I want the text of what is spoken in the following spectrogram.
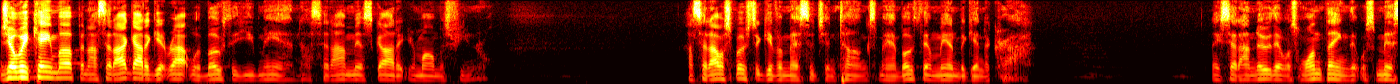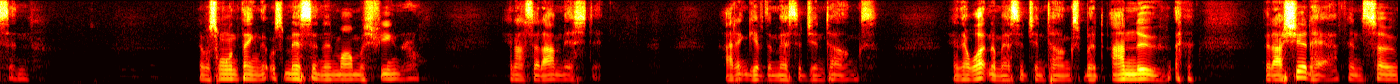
Joey came up and I said, I got to get right with both of you men. I said, I miss God at your mama's funeral. I said, I was supposed to give a message in tongues. Man, both them men began to cry. They said, I knew there was one thing that was missing. There was one thing that was missing in Mama's funeral. And I said, I missed it. I didn't give the message in tongues. And there wasn't a message in tongues, but I knew that I should have. And so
